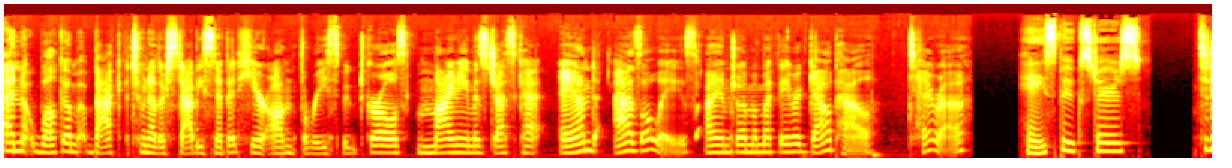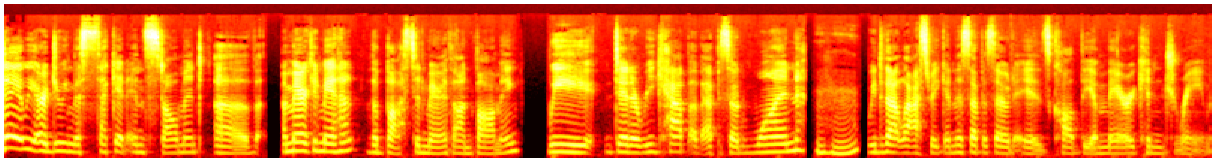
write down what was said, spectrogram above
and welcome back to another stabby snippet here on Three Spooked Girls. My name is Jessica, and as always, I am joined by my favorite gal pal, Tara. Hey, spooksters. Today, we are doing the second installment of American Manhunt, the Boston Marathon bombing. We did a recap of episode one. Mm-hmm. We did that last week, and this episode is called The American Dream.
